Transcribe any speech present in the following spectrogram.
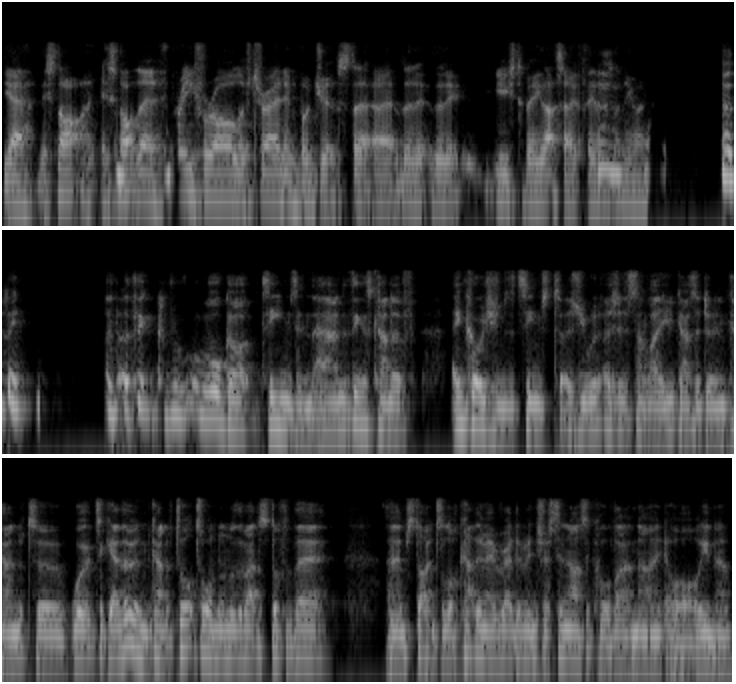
yeah, it's not, it's not the free for all of training budgets that, uh, that that it used to be. That's how it feels, mm. anyway. I think I think we've all got teams in there, and I think it's kind of encouraging the teams to, as you as it sounds like you guys are doing, kind of to work together and kind of talk to one another about the stuff that they're um, starting to look at. They may have read an interesting article that night, or you know,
